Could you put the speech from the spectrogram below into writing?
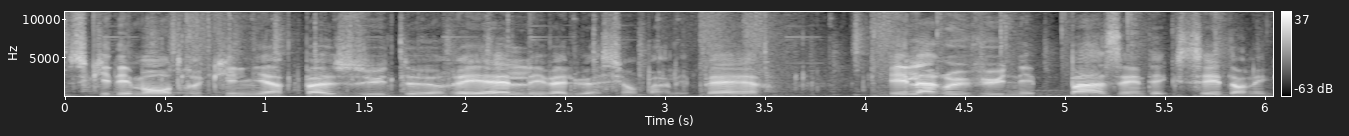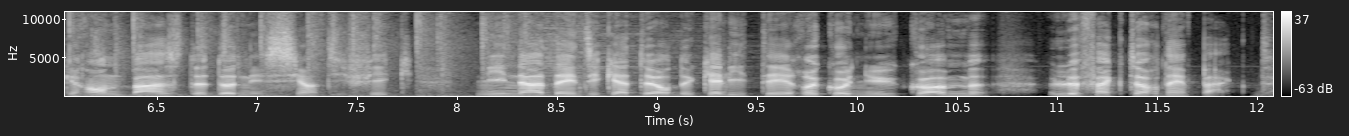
ce qui démontre qu'il n'y a pas eu de réelle évaluation par les pairs, et la revue n'est pas indexée dans les grandes bases de données scientifiques, ni n'a d'indicateur de qualité reconnu comme le facteur d'impact.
